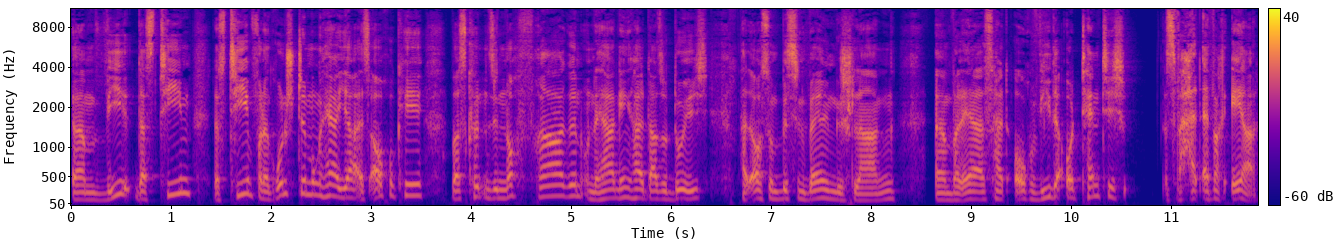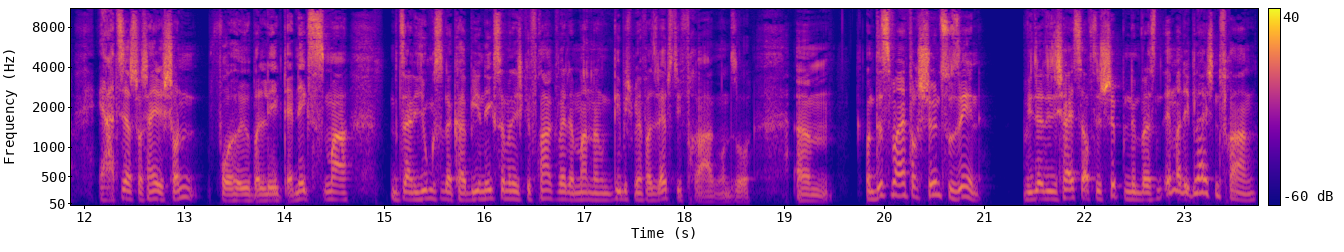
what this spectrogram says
Ähm, wie das Team, das Team von der Grundstimmung her, ja, ist auch okay. Was könnten Sie noch fragen? Und der Herr ging halt da so durch, hat auch so ein bisschen Wellen geschlagen, ähm, weil er ist halt auch wieder authentisch. Es war halt einfach er. Er hat sich das wahrscheinlich schon vorher überlegt. Er nächstes Mal mit seinen Jungs in der Kabine, nächstes Mal, wenn ich gefragt werde, Mann, dann gebe ich mir einfach selbst die Fragen und so. Ähm, und das war einfach schön zu sehen wie der die Scheiße auf die Schippen nimmt, weil es sind immer die gleichen Fragen,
